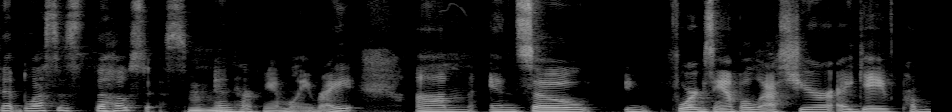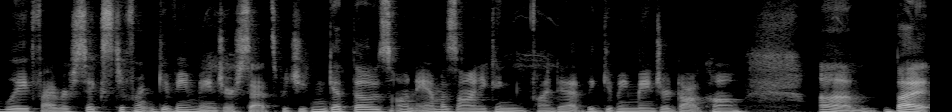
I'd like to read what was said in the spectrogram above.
that blesses the hostess Mhm. and her family, right? Um, and so, for example, last year I gave probably five or six different Giving Manger sets, but you can get those on Amazon. You can find it at thegivingmanger.com. Um, but,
